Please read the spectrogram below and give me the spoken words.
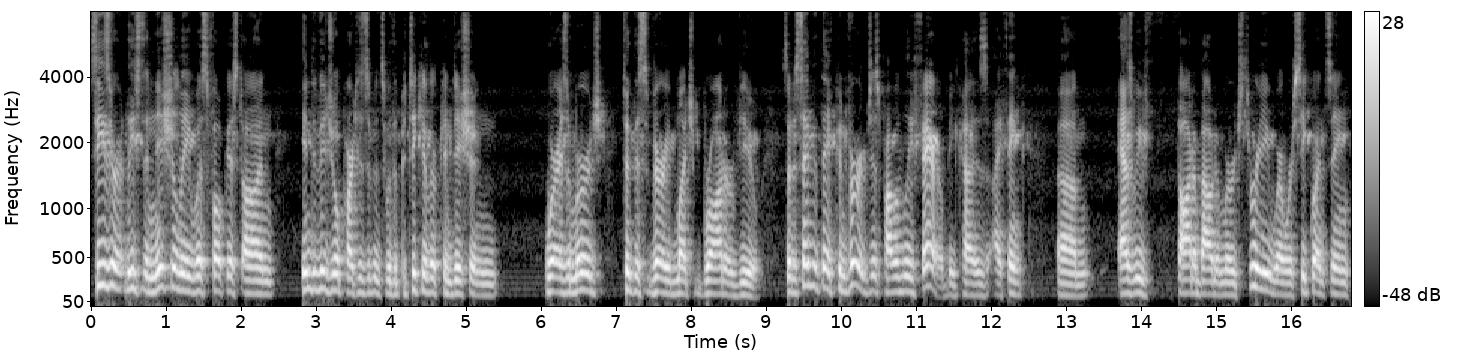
CSER, at least initially, was focused on individual participants with a particular condition, whereas Emerge took this very much broader view. So to say that they've converged is probably fair because I think um, as we've thought about Emerge 3, where we're sequencing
